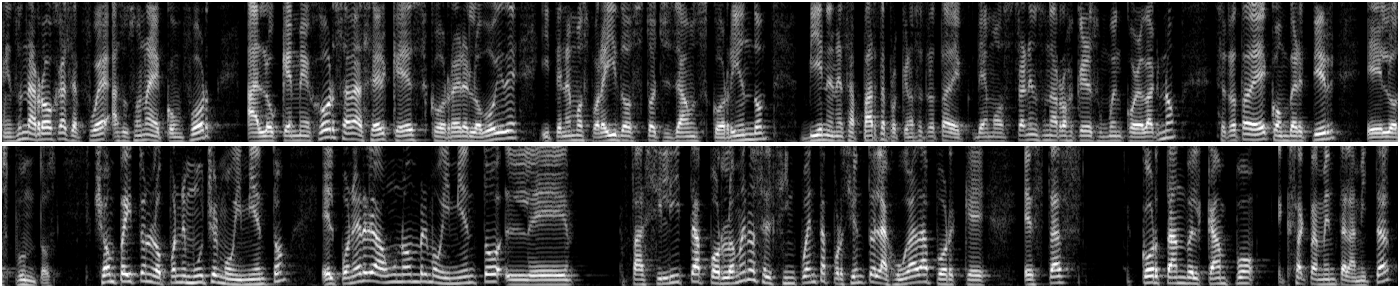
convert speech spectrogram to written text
en zona roja se fue a su zona de confort, a lo que mejor sabe hacer, que es correr el ovoide. Y tenemos por ahí dos touchdowns corriendo. Bien en esa parte, porque no se trata de demostrar en zona roja que eres un buen quarterback, no. Se trata de convertir eh, los puntos. Sean Payton lo pone mucho en movimiento. El ponerle a un hombre en movimiento le facilita por lo menos el 50% de la jugada, porque estás cortando el campo exactamente a la mitad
